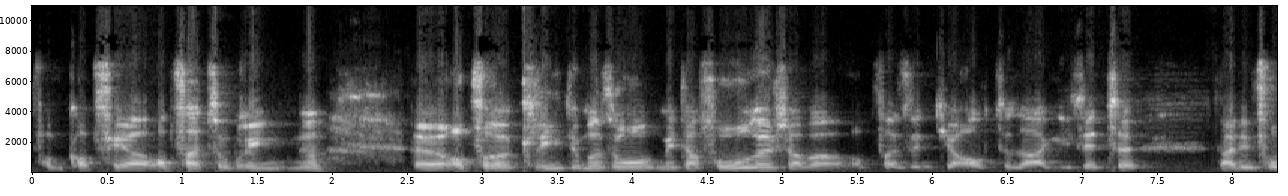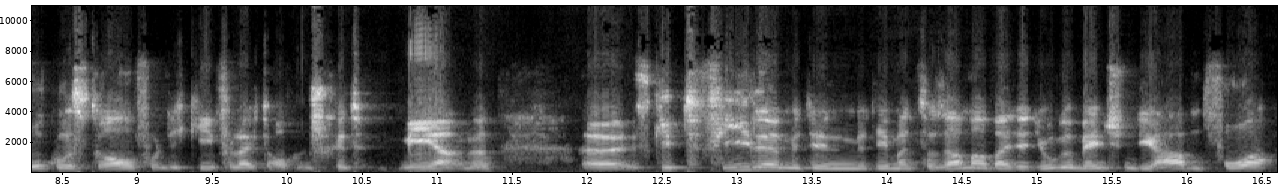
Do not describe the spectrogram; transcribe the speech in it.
vom Kopf her Opfer zu bringen. Ne? Äh, Opfer klingt immer so metaphorisch, aber Opfer sind ja auch zu sagen, ich setze da den Fokus drauf und ich gehe vielleicht auch einen Schritt mehr. Ne? Äh, es gibt viele, mit denen, mit denen man zusammenarbeitet, junge Menschen, die haben vor,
